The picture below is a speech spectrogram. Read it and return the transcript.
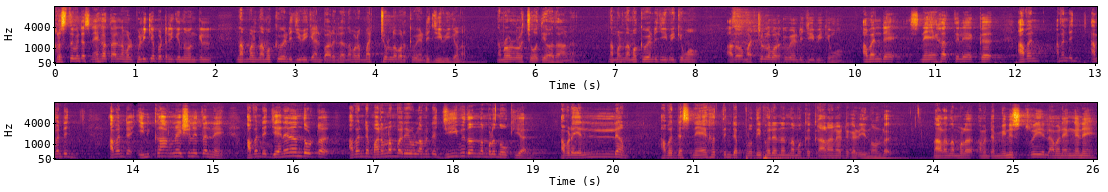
ക്രിസ്തുവിന്റെ സ്നേഹത്താൽ നമ്മൾ പിടിക്കപ്പെട്ടിരിക്കുന്നുവെങ്കിൽ നമ്മൾ നമുക്ക് വേണ്ടി ജീവിക്കാൻ പാടില്ല. നമ്മൾ മറ്റുള്ളവർക്ക് വേണ്ടി ജീവിക്കണം. നമ്മളോടുള്ള ചോദ്യം അതാണ്. നമ്മൾ നമുക്ക് വേണ്ടി ജീവിക്കുമോ? അതോ മറ്റുള്ളവർക്ക് വേണ്ടി ജീവിക്കുമോ? അവന്റെ സ്നേഹത്തിലേക്ക് അവൻ അവന്റെ അവന്റെ അവന്റെ ഇൻകാർണേഷനിൽ തന്നെ അവന്റെ ജനനം തൊട്ട് അവന്റെ മരണം വരെയുള്ള അവന്റെ ജീവിതം നമ്മൾ നോക്കിയാൽ അവിടെ എല്ലാം അവന്റെ സ്നേഹത്തിന്റെ പ്രതിഫലനം നമുക്ക് കാണാനായിട്ട് കഴിയുന്നുണ്ട്. നാളെ നമ്മൾ അവന്റെ മിനിസ്ട്രിയിൽ അവൻ എങ്ങനെ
